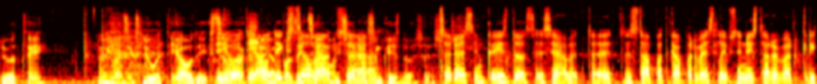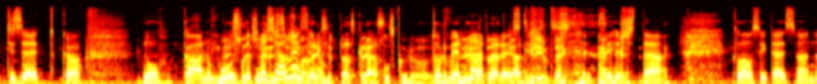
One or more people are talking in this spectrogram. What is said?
ļoti Nu, ir vajadzīgs ļoti jaudīgs ļoti cilvēks jaudīgs šajā pozīcijā, cilvēks, un cerēsim, jā. ka izdosies. Cerēsim, ka izdosies, jā, bet eh, tas tāpat kā par veselības ministru arī var kritizēt, ka, nu, kā nu būs, veselības bet mēs jau nezinām. Liekas, ir tas krēsls, kuru tur vienmēr varēs grib. Tieši tā. Klausītājs man,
